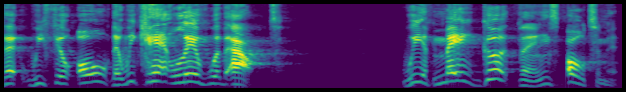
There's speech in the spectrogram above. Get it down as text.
that we feel old, that we can't live without. We have made good things ultimate.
